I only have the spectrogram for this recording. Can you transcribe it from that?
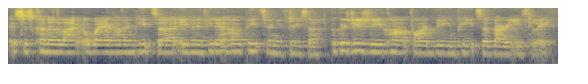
It's just kind of like a way of having pizza even if you don't have a pizza in your freezer because usually you can't find vegan pizza very easily.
